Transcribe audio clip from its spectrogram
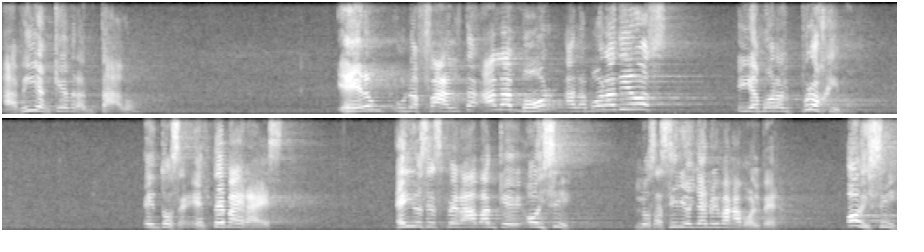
habían quebrantado, era una falta al amor, al amor a Dios y amor al prójimo. Entonces, el tema era este. Ellos esperaban que hoy sí, los asirios ya no iban a volver. Hoy sí,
